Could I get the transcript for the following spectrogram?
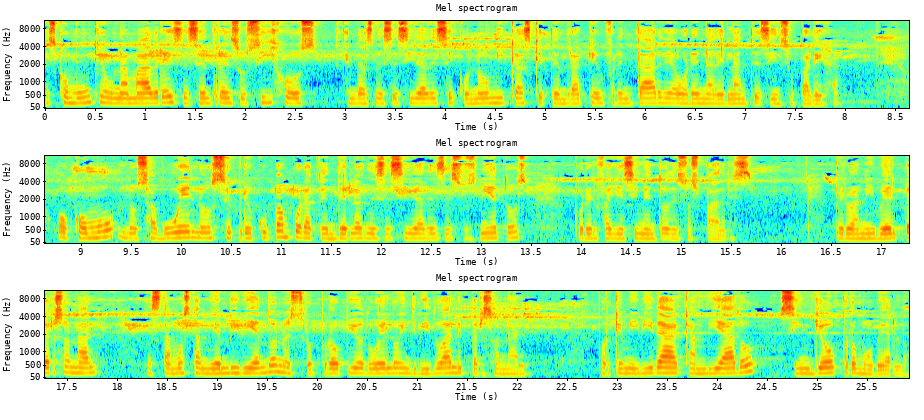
Es común que una madre se centre en sus hijos, en las necesidades económicas que tendrá que enfrentar de ahora en adelante sin su pareja, o como los abuelos se preocupan por atender las necesidades de sus nietos por el fallecimiento de sus padres. Pero a nivel personal, estamos también viviendo nuestro propio duelo individual y personal, porque mi vida ha cambiado sin yo promoverlo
